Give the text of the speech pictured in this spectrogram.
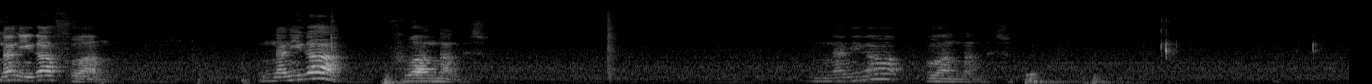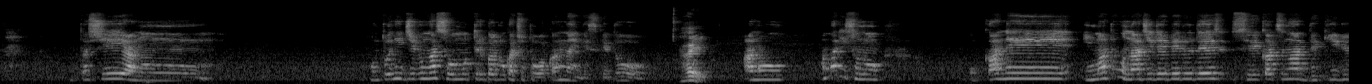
何が不安何が不安なんでしょう？何が不安なんでしょう？私あのー本当に自分がそう思ってるかどうかちょっと分かんないんですけどはい。あのあまりそのお金今と同じレベルで生活ができる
